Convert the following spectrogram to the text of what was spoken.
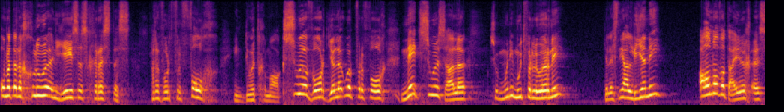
omdat hulle glo in Jesus Christus. Hulle word vervolg en doodgemaak. So word julle ook vervolg net soos hulle. So moenie moed verloor nie. Julle is nie alleen nie. Almal wat heilig is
